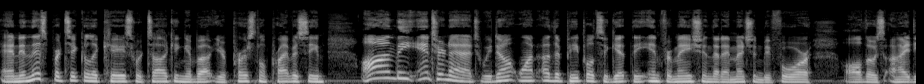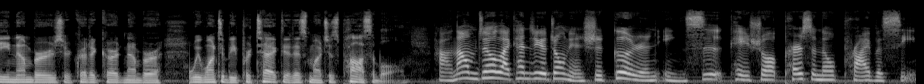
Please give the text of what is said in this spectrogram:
And in this particular case, we're talking about your personal privacy on the internet. We don't want other people to get the information that I mentioned before, all those ID numbers, your credit card number. We want to be protected as much as possible. 好，那我们最后来看 这个重点是个人隐私，可以说 personal privacy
